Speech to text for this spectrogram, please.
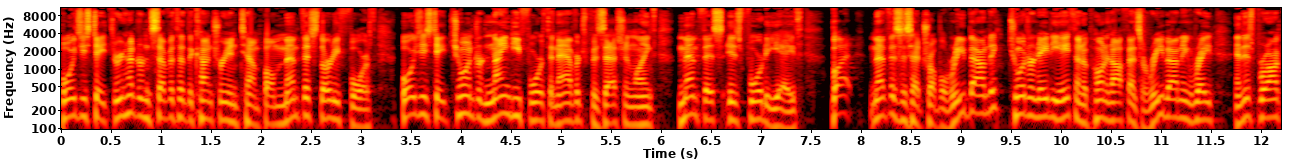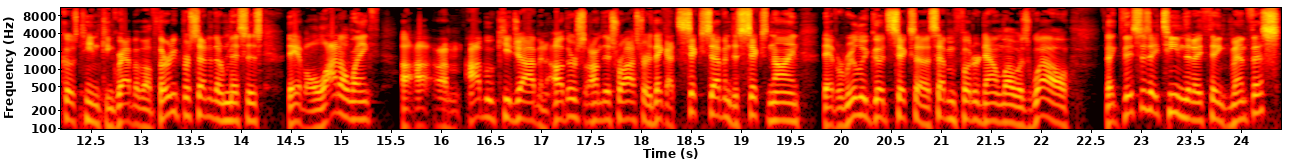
Boise State 307th of the country in tempo. Memphis 34th. Boise State 294th in average possession length. Memphis is 48th. But Memphis has had trouble rebounding, 288th in opponent offensive rebounding rate, and this Broncos team can grab about 30% of their misses. They have a lot of length. Uh, uh um, Abu Kigab and others on this roster, they got six seven to six nine. They have a really good six uh, seven footer down low as well. Like this is a team that I think Memphis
